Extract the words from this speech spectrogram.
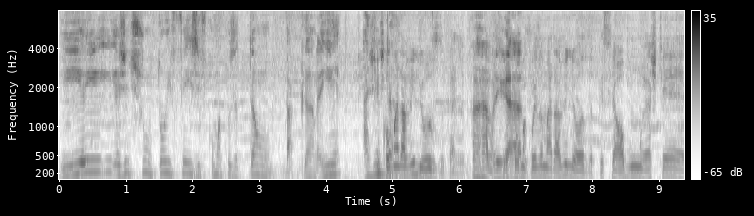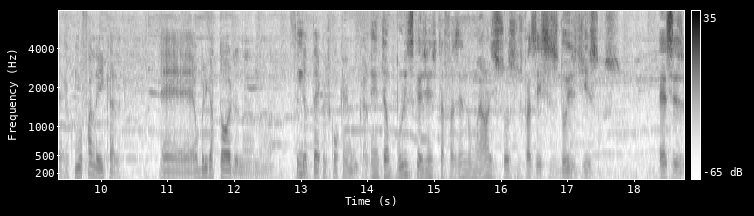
E aí a gente juntou e fez e ficou uma coisa tão bacana. E a gente ficou tá... maravilhoso, cara. Ah, obrigado. Ficou uma coisa maravilhosa, porque esse álbum, eu acho que é, como eu falei, cara, é, é obrigatório na, na de qualquer um, cara. Então, por isso que a gente está fazendo o maior esforço de fazer esses dois discos. Esses, eh,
